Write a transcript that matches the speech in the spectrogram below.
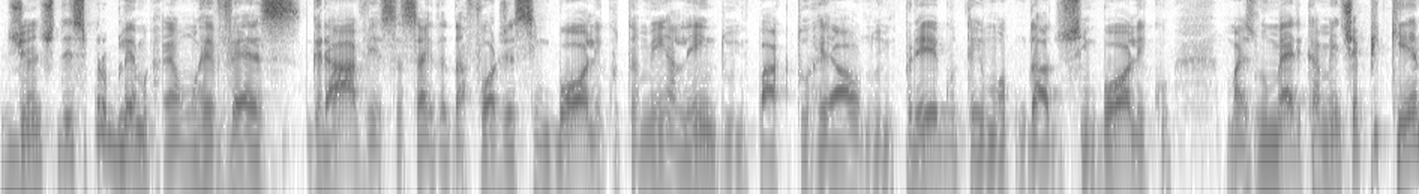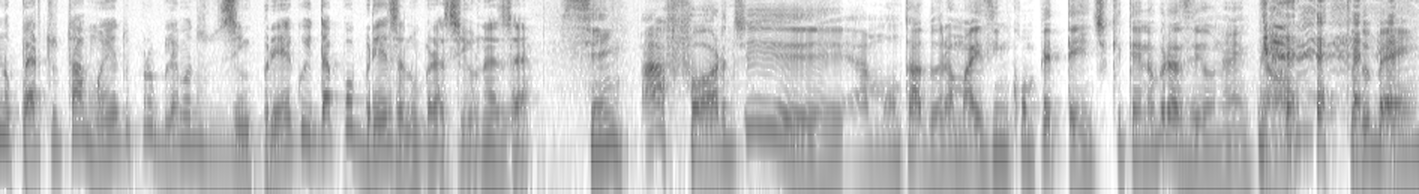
diante desse problema. É um revés grave essa saída da Ford, é simbólico também, além do impacto real no emprego, tem um dado simbólico, mas numericamente é pequeno perto do tamanho do problema do desemprego e da pobreza no Brasil, né, Zé? Sim, a Ford é a montadora mais incompetente que tem no Brasil, né? Então, tudo bem,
